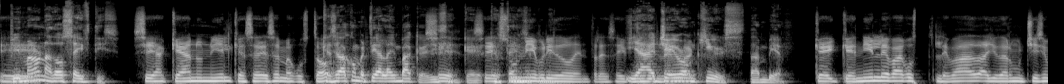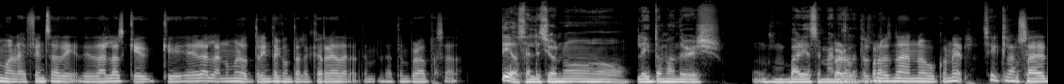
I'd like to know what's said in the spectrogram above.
Eh, Firmaron a dos safeties, Sí, a Keanu Neal, que ese, ese me gustó. que se va a convertir a linebacker, sí, dicen que, sí, que es un híbrido de entre safety Y a Jaron. Kears también. Que, que Neal le va, a le va a ayudar muchísimo a la defensa de, de Dallas, que, que era la número 30 contra la carrera de la, tem- la temporada pasada. Tío, se lesionó Leighton Van Der Esch varias semanas de Pero la pues no es nada nuevo con él. Sí, claro. O sea,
